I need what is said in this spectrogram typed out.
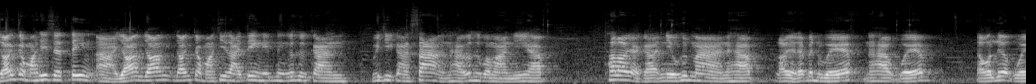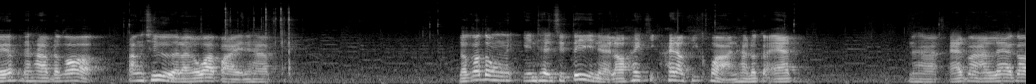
ย้อนกลับมาที่ setting อ่าย้อนย้อนย้อนกลับมาที่ lighting นิดนึงก็คือการวิธีการสร้างนะครับก็คือประมาณนี้ครับ ถ้าเราอยากจะ new ขึ้นมานะครับ เราอยากได้เป็น wave นะครับ wave เราก็เลือก wave นะครับ แล้วก็ตั้งชื่ออะไรก็ว่าไปนะครับ แล้วก็ตรง intensity เนี่ยเราให้ให้เราคลิกขวานะครับ แล้วก็ add นะฮะ add มาอันแรกก็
